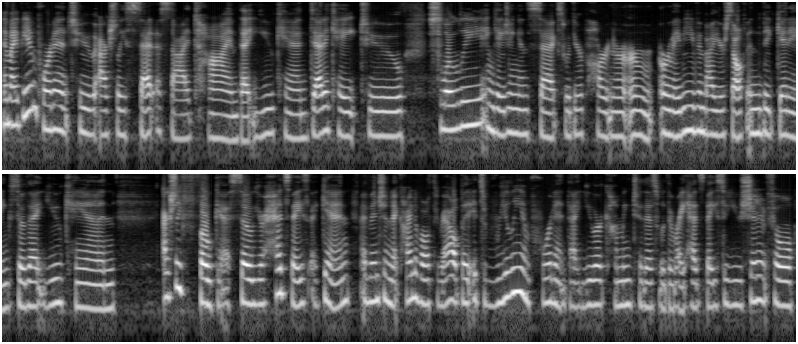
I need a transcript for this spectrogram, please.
It might be important to actually set aside time that you can dedicate to slowly engaging in sex with your partner or, or maybe even by yourself in the beginning so that you can actually focus. So, your headspace, again, I've mentioned it kind of all throughout, but it's really important that you are coming to this with the right headspace. So, you shouldn't feel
